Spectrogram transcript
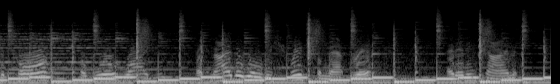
the cost of worldwide, but neither will we shrink from that risk at any time.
